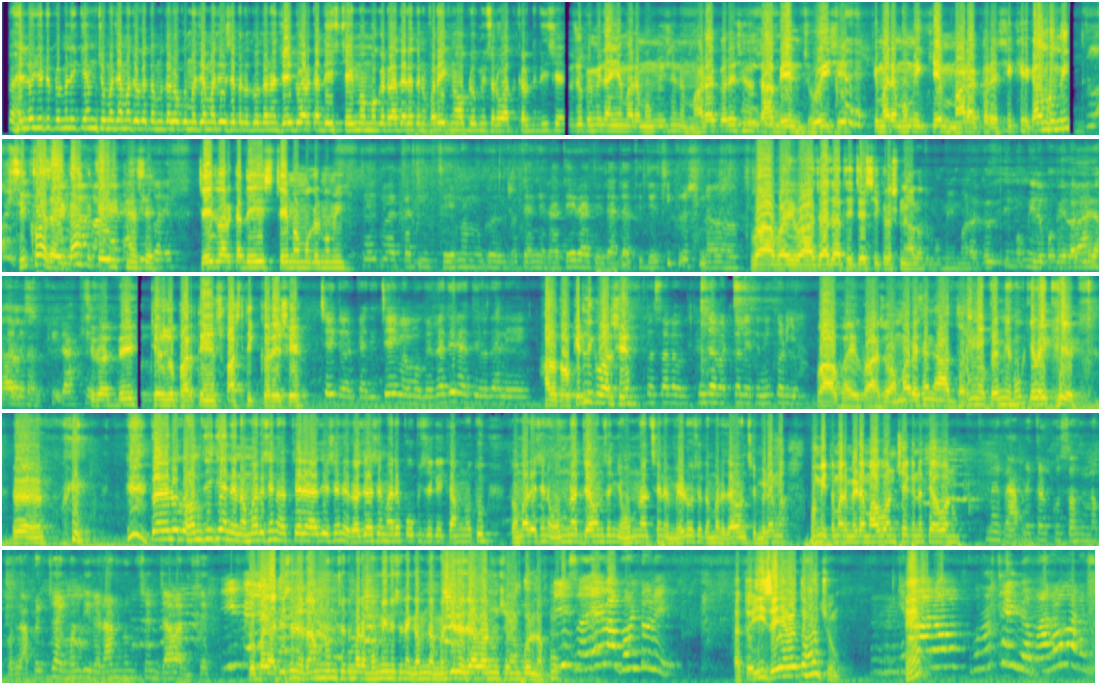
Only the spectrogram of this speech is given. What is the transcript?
તો હેલો યુટ્યુબ ફેમિલી કેમ છો? મજામાં જો કે તમે બધા લોકો મજામાં જશે પહેલાં તો બધાને જય દ્વારકાધીશ જય માં મગર. રાધા તને ફરી એક નવા બ્લોગની શરૂઆત કરી દીધી છે. તો જો ફેમિલી અહીંયા મારા મમ્મી છે ને માળા કરે છે ને તો આ બેન જોઈ છે કે મારા મમ્મી કેમ માળા કરે. શીખે કા મમ્મી? શીખવા જાય કા કે કઈ રીતના છે? જય દ્વારકાધીશ જય માં મગલ મમ્મી. દ્વારકાધીશ જય મા મુગલ બધાને રાધે રાધે દાદાથી જય શ્રી કૃષ્ણ. વાહ ભાઈ વાહ જાજાથી જય શ્રી કૃષ્ણ. હાલો તો મમ્મી મારા ગલતી મમ્મીને પગે લાગી હારા થાય આશીર્વાદ દે. અત્યારે જો ભારતી અહીંયા સ્વાસ્તિક કરે છે. જય દ્વારકાધી જય મા મોગલ. રાધે રાધે બધાને. હાલો તો કેટલીક વાર છે? બસ ચાલો પૂજા પાઠ કરી તો નીકળીએ. વાહ ભાઈ વાહ જો અમારે છે ને આ ધર્મ પ્રેમી શું કહેવાય કે તો એ લોકો સમજી ગયા ને અમારે છે ને અત્યારે આજે છે ને રજા છે મારે ઓફિસે કંઈ કામ નહોતું. તો અમારે છે ને ઓમનાથ જવાનું છે ને ઓમનાથ છે ને મેળો છે તમારે જવાનું છે મેળામાં. મમ્મી તમારે મેળામાં આવવાનું છે કે નથી આવવાનું? નહીં ભાઈ આપણે તડકો સહન ન કરીએ. આપણે જાય મંદિરે રામનવમી છે ને જવાનું છે. તો ભાઈ આજે છે ને રામનવમી છે તમારા મમ્મીને છે ને ગામના મંદિરે જવાનું છે બોલ નાખું. હા તો એ જઈ આવે તો હું છું? હે?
